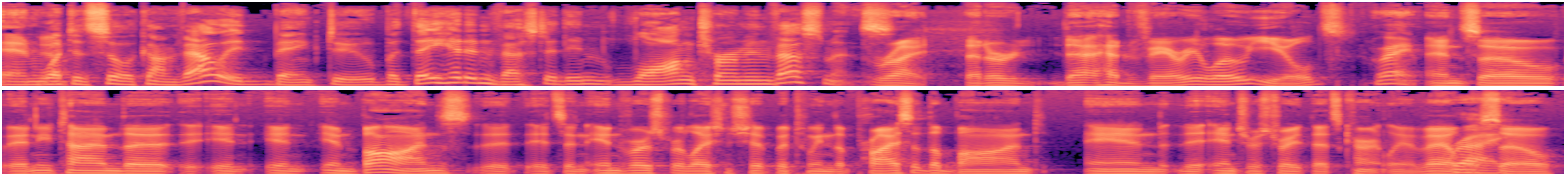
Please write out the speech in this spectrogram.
And what did Silicon Valley Bank do? But they had invested in long-term investments. Right. That are that had very low yields. Right. And so anytime the in, in, in bonds, it, it's an inverse relationship between the price of the bond and the interest rate that's currently available. Right. So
